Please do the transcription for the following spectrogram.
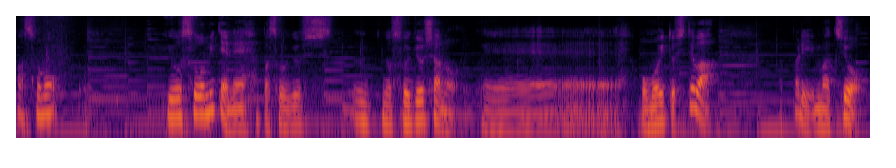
まあ、その様子を見てね、やっぱ創業の創業者の、えー、思いとしては、やっぱり街を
